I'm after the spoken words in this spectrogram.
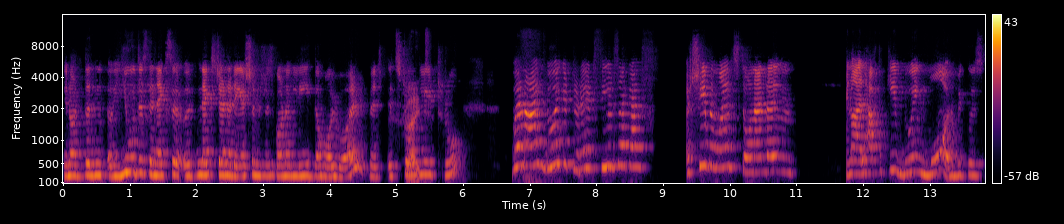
you know the uh, youth is the next uh, next generation which is going to lead the whole world which it's totally right. true when i'm doing it today it feels like i've achieved a milestone and i'm you know i'll have to keep doing more because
